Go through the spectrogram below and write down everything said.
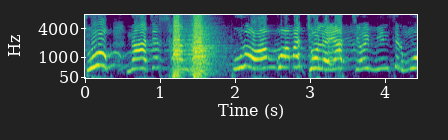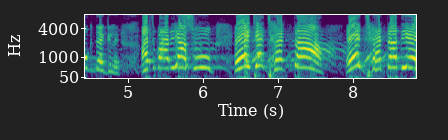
সুখ, না আছে শান্তি। পুরো অঙ্গ আমার জ্বলে যাচ্ছে ওই মিনসের মুখ দেখলে। আজ বাড়ি আসুক। এই যে ঝেটটা এই ঝেটটা দিয়ে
